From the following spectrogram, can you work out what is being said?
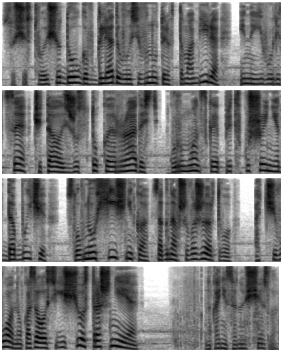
Существо еще долго вглядывалось внутрь автомобиля, и на его лице читалась жестокая радость, гурманское предвкушение добычи, словно у хищника, загнавшего жертву, отчего оно казалось еще страшнее. Наконец оно исчезло.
